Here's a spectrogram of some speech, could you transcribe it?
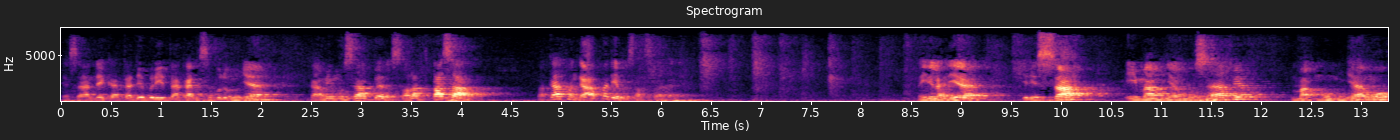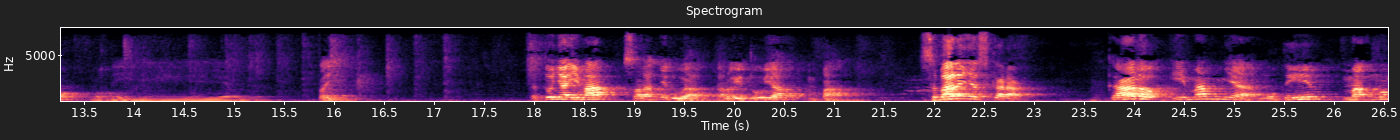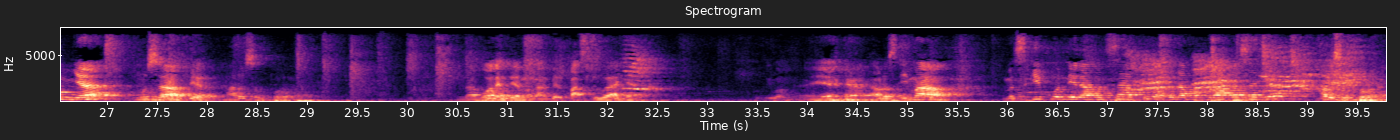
Seandainya kata diberitakan sebelumnya kami musafir sholat kasar maka apa enggak apa dia besar suaranya. Nah, inilah dia jadi sah imamnya musafir makmumnya muqim. Baik. Tentunya imam sholatnya dua. Kalau itu yang empat. Sebaliknya sekarang. Kalau imamnya mukim, makmumnya musafir. Harus sempurna. Nggak boleh dia mengambil pas duanya. Imam. Ya, harus imam. Meskipun dia dapat satu atau dapat berapa saja, harus sempurna.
